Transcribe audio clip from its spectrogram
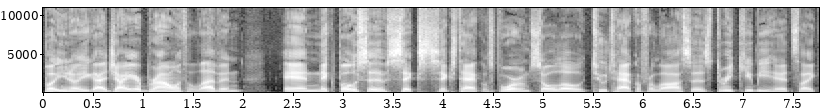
But you know, you got Ji'Ayir Brown with 11, and Nick Bosa six six tackles, four of them solo, two tackle for losses, three QB hits. Like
